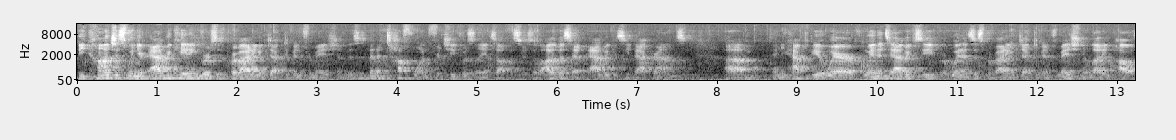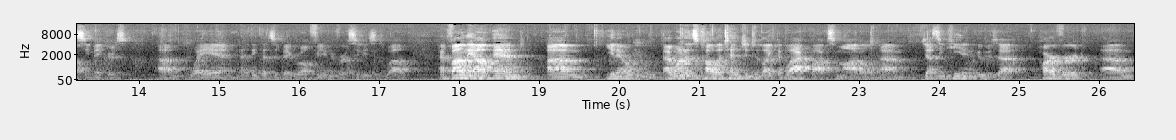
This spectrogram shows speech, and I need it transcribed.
Be conscious when you're advocating versus providing objective information. This has been a tough one for chief resilience officers. A lot of us have advocacy backgrounds, um, and you have to be aware of when it's advocacy or when it's just providing objective information and letting policymakers um, weigh in. And I think that's a big role for universities as well. And finally, I'll end. Um, you know, I wanted to call attention to like the black box model. Um, Jesse Keenan, who was a Harvard um,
